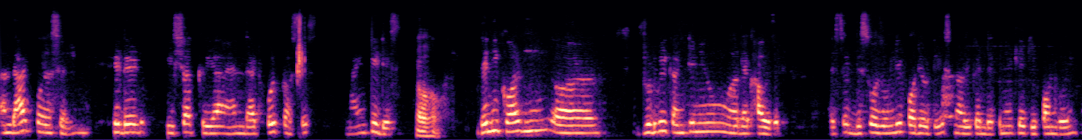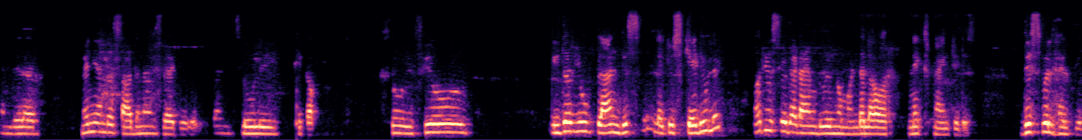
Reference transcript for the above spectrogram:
and that person, he did Isha Kriya and that whole process 90 days. Oh, Then he called me, uh, should we continue or like how is it? I said, this was only for your taste. Now you can definitely keep on going. And there are many other sadhanas that you can slowly pick up. So if you either you plan this, like you schedule it, or you say that I am doing a mandala or next 90 days. This will help you.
